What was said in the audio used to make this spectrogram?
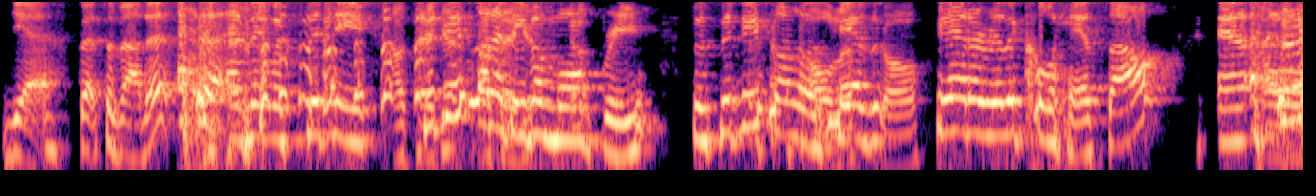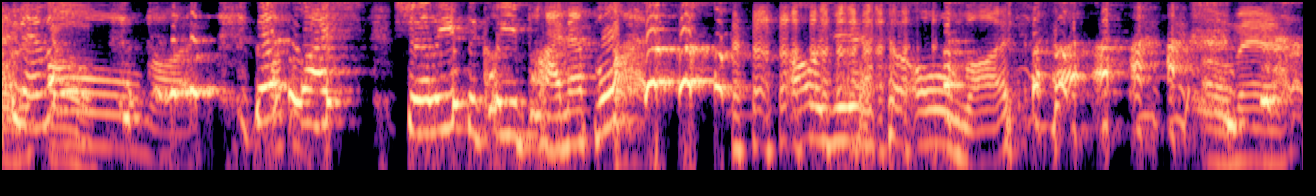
yeah, that's about it. and then with Sydney, yeah. Sydney's one is even it. more brief. So Sydney's one was Oh, he, has, go. he had a really cool hairstyle. And Oh, I remember. Oh my. that's why Sh- Shirley used to call you pineapple. Oh yeah. Oh my. oh man,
